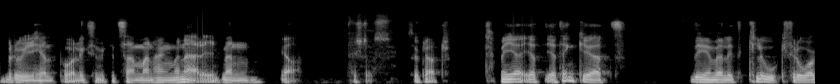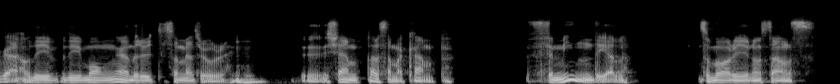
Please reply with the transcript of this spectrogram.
beror ju helt på liksom vilket sammanhang man är i. Men ja, förstås. Såklart. Men jag, jag, jag tänker att det är en väldigt klok fråga och det är, det är många där ute som jag tror mm. kämpar samma kamp. För min del så var det ju någonstans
